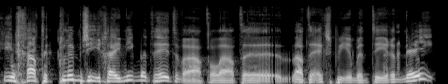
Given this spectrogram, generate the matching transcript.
je gaat de clumsy ga je niet met hete water laten, laten experimenteren. Nee,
